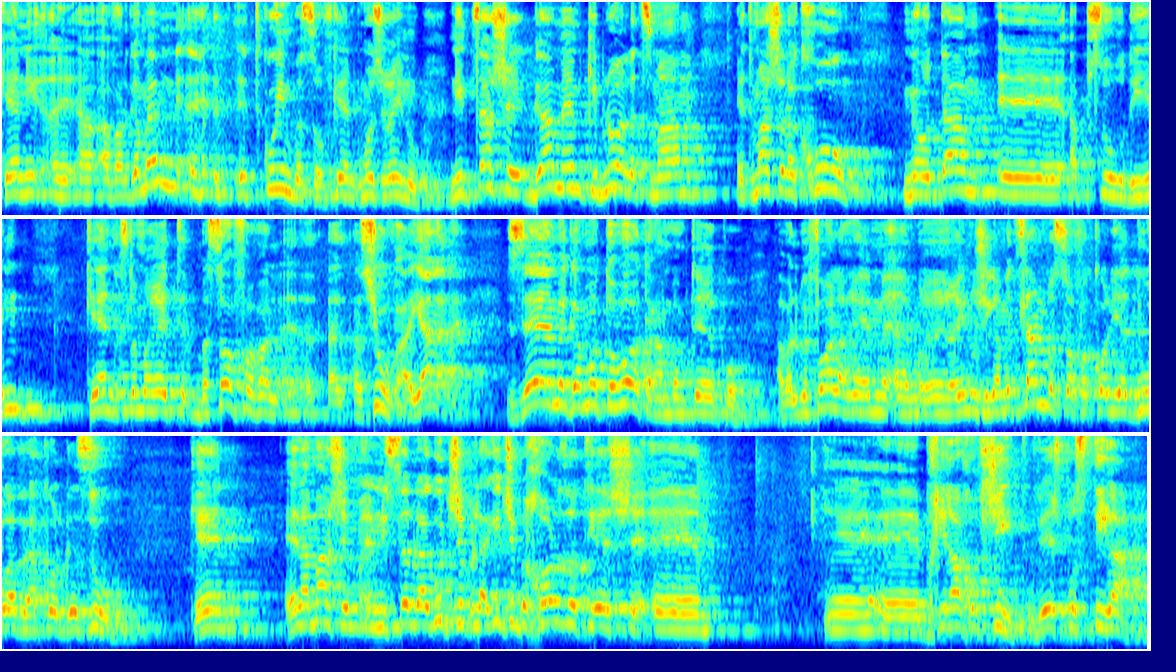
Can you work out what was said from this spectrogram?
כן, אה, אבל גם הם תקועים בסוף, כן, כמו שראינו. נמצא שגם הם קיבלו על עצמם את מה שלקחו מאותם אה, אבסורדים, כן, זאת אומרת, בסוף אבל, אה, אז שוב, היה, זה מגמות טובות הרמב"ם תיאר פה, אבל בפועל הרי הם, הם, ראינו שגם אצלם בסוף הכל ידוע והכל גזור, כן, אלא מה שהם ניסו להגיד, להגיד שבכל זאת יש אה, אה, אה, בחירה חופשית ויש פה סתירה,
